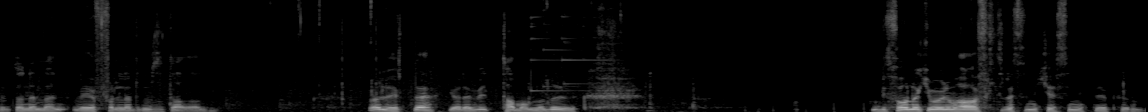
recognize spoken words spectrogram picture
Buradan hemen wafer'larımızı da alalım. Böylelikle görevi tamamladık. Bir sonraki bölüm hava filtresini kesinlikle yapıyorum.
